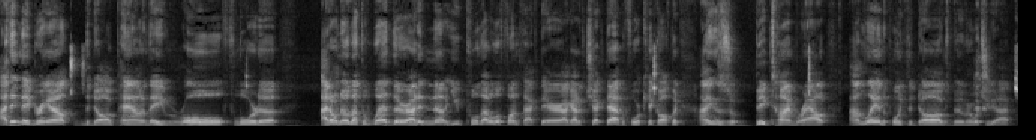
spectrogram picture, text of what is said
I think they bring out the dog pound and they roll Florida. I don't know about the weather. I didn't know you pulled out a little fun fact there. I got to check that before kickoff, but I think this is a big time route. I'm laying the point to the dogs, Boomer. What you got?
